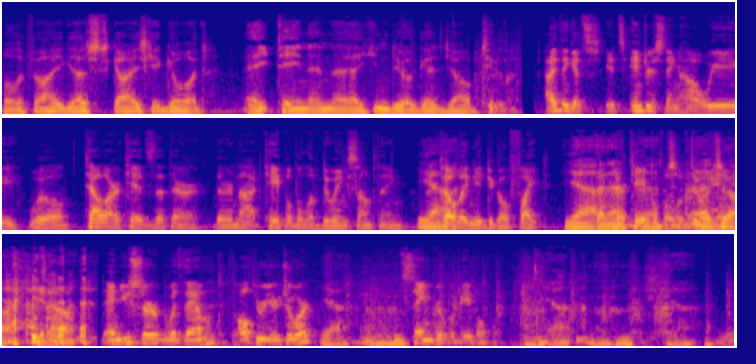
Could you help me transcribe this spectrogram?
"Well, if I guess guys could go at 18, then they can do a good job too." I think it's it's interesting how we will tell our kids that they're they're not capable of doing something Yeah. until they need to go fight. Yeah, then they're capable of doing that's it. right. You know, and you served with them all through your tour. Yeah, Same group of people. Yeah, mhm, yeah.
